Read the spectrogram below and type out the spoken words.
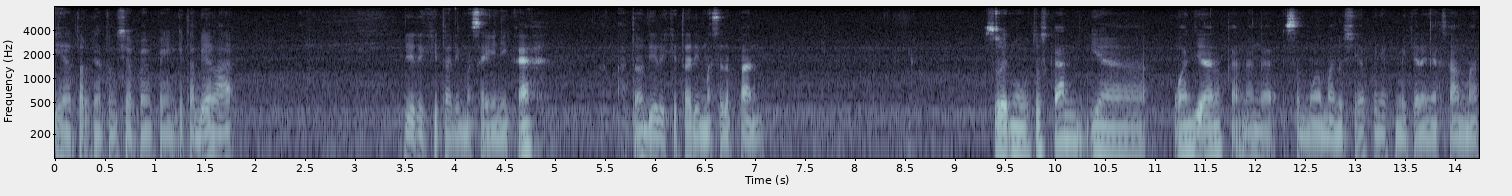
Ya tergantung siapa yang pengen kita bela. Diri kita di masa ini kah? Atau diri kita di masa depan? Sulit memutuskan? Ya wajar karena nggak semua manusia punya pemikiran yang sama.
